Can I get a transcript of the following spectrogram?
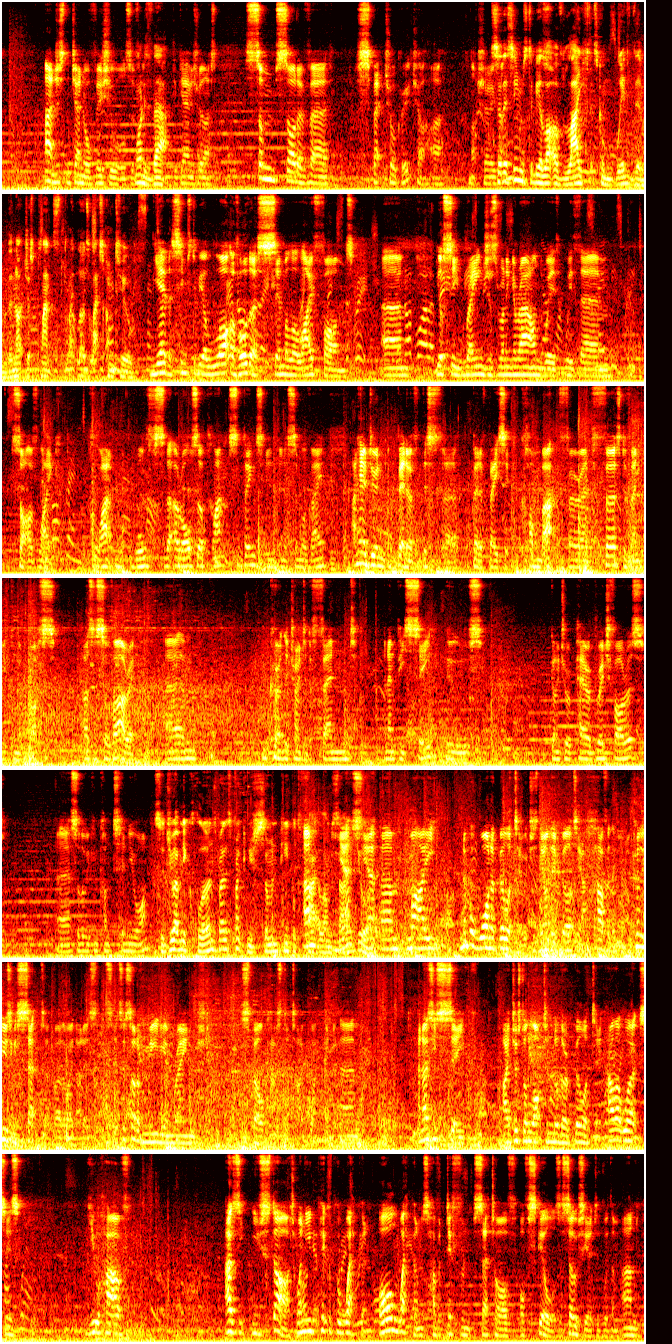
And just the general visuals of What is that? the game is really nice. Some sort of uh, spectral creature. Uh, not sure. So there seems to be a lot of life that's come with them. They're not just plants, like loads of life's come too. Yeah, there seems to be a lot of other similar life forms. Um, you'll see rangers running around with with um, sort of like wolves that are also plants and things in, in a similar vein. And here doing a bit of this uh, bit of basic combat for uh, the first event you come across as a Sylvari. Um, I'm currently trying to defend an NPC who's going to repair a bridge for us. Uh, so that we can continue on. So do you have any clones by this point? Can you summon people to fight Um, alongside yes, you? or- yeah. Um, my number one ability, which is the only ability I have at the moment, I'm currently using a scepter, by the way. That is, it's, it's a sort of medium-ranged spellcaster type weapon. Um, and as you see, I just unlocked another ability. How that works is you have, as you start, when you pick up a weapon, all weapons have a different set of, of skills associated with them, and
